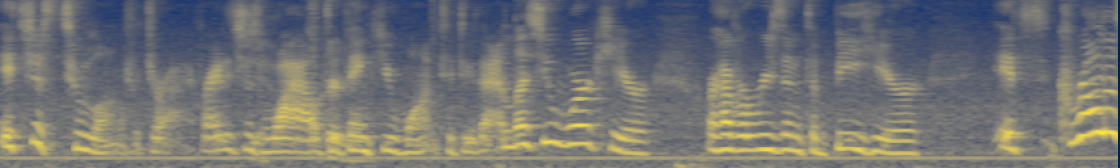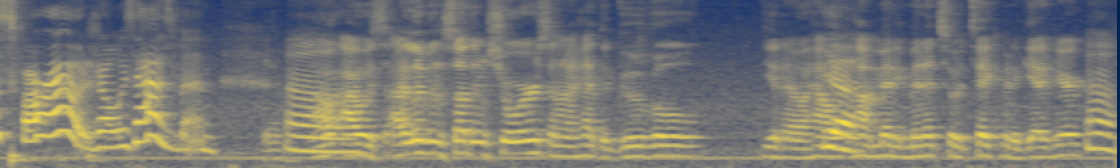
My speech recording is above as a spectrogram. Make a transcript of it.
it's just too long of a drive, right? It's just Yeah, wild it's to think you want to do that. Unless you work here or have a reason to be here, it's Corolla's far out. It always has been. Yeah. Um, I, I was I live in Southern Shores and I had to Google, you know, how, Yeah. how many minutes it would take me to get here. Uh,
